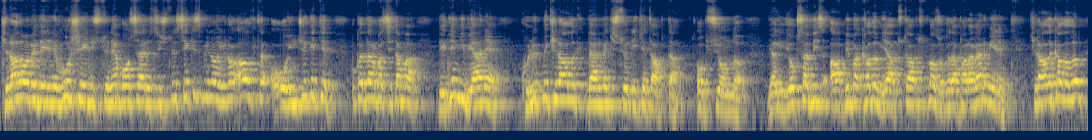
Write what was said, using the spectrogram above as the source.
Kiralama bedelini vur şeyin üstüne, bonservis üstüne 8 milyon euro al oyuncu getir. Bu kadar basit ama dediğim gibi yani kulüp mü kiralık vermek istiyordu ilk etapta opsiyonlu. Ya yoksa biz abi bakalım ya tutar tutmaz o kadar para vermeyelim. Kiralık alalım.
